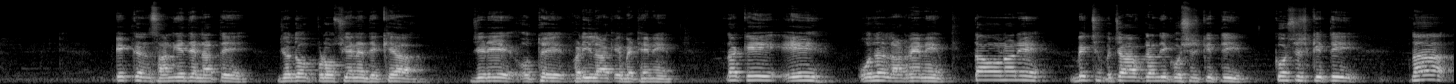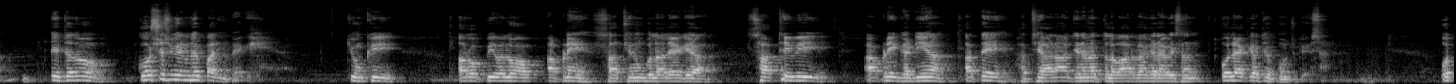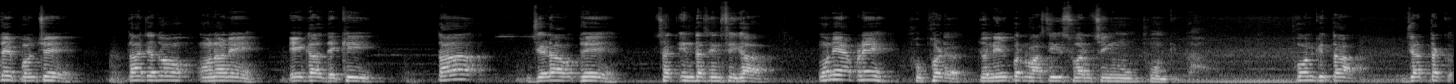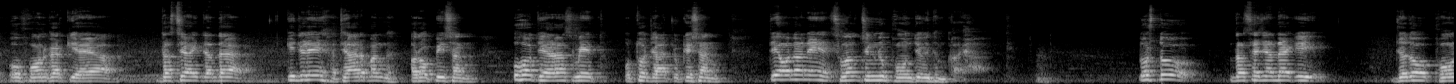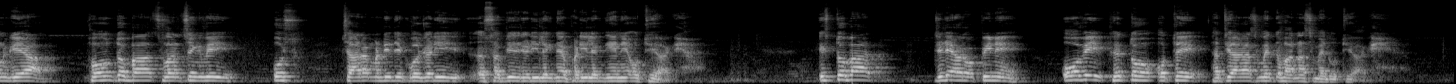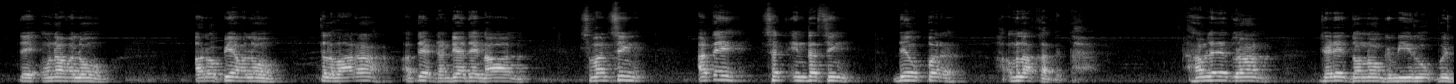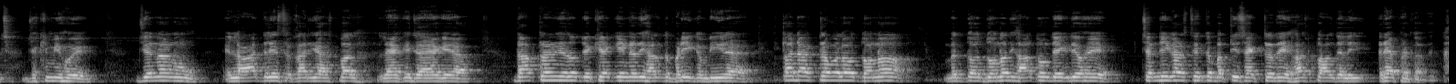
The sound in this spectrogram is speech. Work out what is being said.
ਇੱਕ ਇਨਸਾਨੀਅਤ ਦੇ ਨਾਤੇ ਜਦੋਂ ਪੜੋਸੀਆਂ ਨੇ ਦੇਖਿਆ ਜਿਹੜੇ ਉੱਥੇ ਫੜੀ ਲਾ ਕੇ ਬੈਠੇ ਨੇ, ਤਾਂ ਕਿ ਇਹ ਉਹਨਾਂ ਲੜ ਰਹੇ ਨੇ, ਤਾਂ ਉਹਨਾਂ ਨੇ ਵਿੱਚ ਬਚਾਵ ਕਰਨ ਦੀ ਕੋਸ਼ਿਸ਼ ਕੀਤੀ ਕੋਸ਼ਿਸ਼ ਕੀਤੀ, ਤਾਂ ਇਹ ਜਦੋਂ ਕੋਸ਼ਿਸ਼ ਵੀ ਉਹਨਾਂ ਦੇ ਭਾਰੀ ਪੈ ਗਈ, ਕਿਉਂਕਿ ਆਰੋਪੀ ਵੱਲੋਂ ਆਪਣੇ ਸਾਥੀ ਨੂੰ ਬੁਲਾ ਲਿਆ ਗਿਆ। ਸਾਥੀ ਵੀ ਆਪਣੀ ਗੱਡੀਆਂ ਅਤੇ ਹਥਿਆਰਾਂ ਜਿਨ੍ਹਾਂ ਵਿੱਚ ਤਲਵਾਰ ਵਗੈਰਾ ਵੀ ਸਨ, ਉਹ ਲੈ ਕੇ ਉੱਥੇ ਪਹੁੰਚ ਗਏ ਸਨ। ਉੱਥੇ ਪਹੁੰਚੇ ਤਾਂ ਜਦੋਂ ਉਹਨਾਂ ਨੇ ਇਹ ਗੱਲ ਦੇਖੀ, ਤਾਂ ਜਿਹੜਾ ਉੱਥੇ ਸਤਿੰਦਰ ਸਿੰਘ ਸੀਗਾ, ਉਹਨੇ ਆਪਣੇ ਫੁੱਫੜ ਜੋ ਨੀਲਪੁਰ ਨਿਵਾਸੀ ਸਵਰਨ ਸਿੰਘ ਨੂੰ ਫੋਨ ਕੀਤਾ। ਫੋਨ ਕੀਤਾ, ਜਦ ਤੱਕ ਉਹ ਫੋਨ ਕਰਕੇ ਆਇਆ, ਦੱਸਿਆ ਹੀ ਜਾਂਦਾ ਕਿ ਜਿਹੜੇ ਹਥਿਆਰਬੰਦ ਆਰੋਪੀ ਸਨ, ਉਹ ਹਥਿਆਰਾਂ ਸਮੇਤ ਉੱਥੋਂ ਜਾ ਚੁੱਕੇ ਸਨ ਤੇ ਉਹਨਾਂ ਨੇ ਸਵਰਨ ਸਿੰਘ ਨੂੰ ਫੋਨ ਤੇ ਵੀ ਧਮਕਾਇਆ। ਦੋਸਤੋ, ਦੱਸਿਆ ਜਾਂਦਾ ਕਿ ਜਦੋਂ ਫੋਨ ਗਿਆ, ਫੋਨ ਤੋਂ ਬਾਅਦ ਸਵਰਨ ਸਿੰਘ ਵੀ ਉਸ ਚਾਰਾ ਮੰਡੀ ਦੇ ਕੋਲ ਜਿਹੜੀ ਸਬਜ਼ੀ ਜਿਹੜੀ ਲੱਗਦੀਆਂ, ਫੜੀ ਲੱਗਦੀਆਂ ਨੇ, ਉੱਥੇ ਆ ਗਿਆ। ਇਸ ਤੋਂ ਬਾਅਦ ਜਿਹੜੇ ਆਰੋਪੀ ਨੇ, ਉਹ ਵੀ ਫਿਰ ਤੋਂ ਉੱਥੇ ਹਥਿਆਰਾਂ ਸਮੇਤ ਵਾਹਨਾਂ ਸਮੇਤ ਉੱਥੇ ਆ ਗਏ। ਤੇ ਉਹਨਾਂ ਵੱਲੋਂ, ਆਰੋਪੀਆਂ ਵੱਲੋਂ ਤਲਵਾਰਾਂ ਅਤੇ ਡੰਡਿਆਂ ਦੇ ਨਾਲ ਸਵਰਨ ਸਿੰਘ ਅਤੇ ਸਤਿੰਦਰ ਸਿੰਘ ਦੇ ਉੱਪਰ ਹਮਲਾ ਕਰ ਦਿੱਤਾ। ਹਮਲੇ ਦੇ ਦੌਰਾਨ ਜਿਹੜੇ ਦੋਨੋਂ ਗੰਭੀਰ ਰੂਪ ਵਿੱਚ ਜ਼ਖਮੀ ਹੋਏ ਜਿਨ੍ਹਾਂ ਨੂੰ ਇਲਾਜ ਦੇ ਲਈ ਸਰਕਾਰੀ ਹਸਪਤਾਲ ਲੈ ਕੇ ਜਾਇਆ ਗਿਆ। ਡਾਕਟਰਾਂ ਨੇ ਜਦੋਂ ਦੇਖਿਆ ਕਿ ਇਹਨਾਂ ਦੀ ਹਾਲਤ ਬੜੀ ਗੰਭੀਰ ਹੈ, ਤਾਂ ਡਾਕਟਰ ਵੱਲੋਂ ਦੋਨਾਂ ਦੋਨਾਂ ਦੀ ਹਾਲਤ ਨੂੰ ਦੇਖਦੇ ਹੋਏ ਚੰਡੀਗੜ੍ਹ ਸਥਿਤ 32 ਸੈਕਟਰ ਦੇ ਹਸਪਤਾਲ ਦੇ ਲਈ ਰੈਫਰ ਕਰ ਦਿੱਤਾ।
